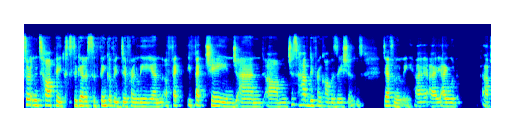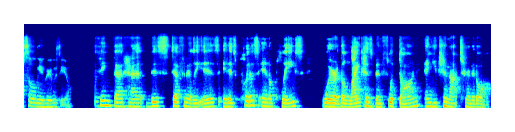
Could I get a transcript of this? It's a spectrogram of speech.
certain topics to get us to think of it differently and affect effect change and um, just have different conversations. Definitely. I, I, I would absolutely agree with you. I think that ha- this definitely is. It has put us in a place where the light has been flipped on and you cannot turn it off.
